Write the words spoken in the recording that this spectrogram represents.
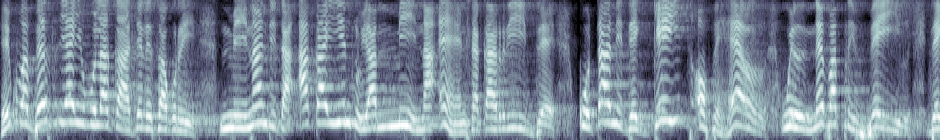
Hikuva vhesi liya yi vula kahle leswaku ri mina ndzi ta aka yindlu ya mina ehenhla ka ribye kutani the gates of hell will never prevail. The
